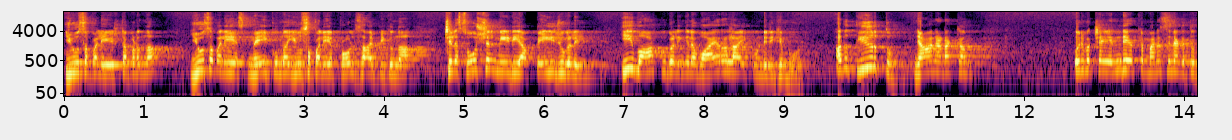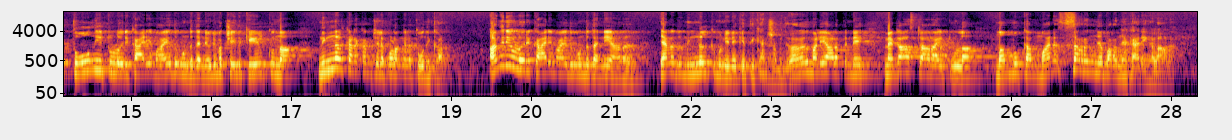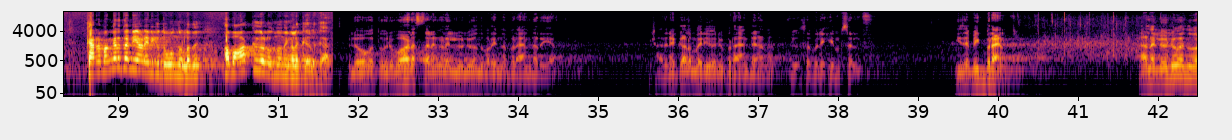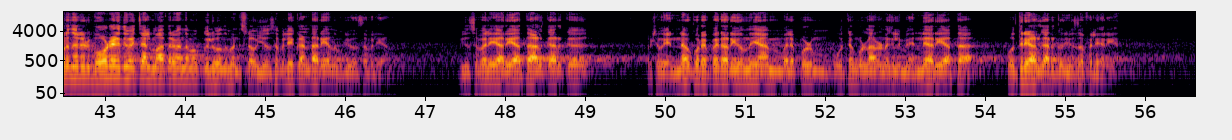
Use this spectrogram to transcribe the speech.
യൂസഫ് അലിയെ ഇഷ്ടപ്പെടുന്ന യൂസഫ് അലിയെ സ്നേഹിക്കുന്ന യൂസഫ് അലിയെ പ്രോത്സാഹിപ്പിക്കുന്ന ചില സോഷ്യൽ മീഡിയ പേജുകളിൽ ഈ വാക്കുകൾ ഇങ്ങനെ വൈറലായി കൊണ്ടിരിക്കുമ്പോൾ അത് തീർത്തും ഞാനടക്കം ഒരുപക്ഷെ എന്റെയൊക്കെ മനസ്സിനകത്ത് തോന്നിയിട്ടുള്ള ഒരു കാര്യമായതുകൊണ്ട് തന്നെ ഒരുപക്ഷെ ഇത് കേൾക്കുന്ന നിങ്ങൾക്കടക്കം ചിലപ്പോൾ അങ്ങനെ തോന്നിക്കാണും. അങ്ങനെയുള്ള ഒരു കാര്യമായതുകൊണ്ട് തന്നെയാണ് ഞാനത് നിങ്ങൾക്ക് മുന്നിലേക്ക് എത്തിക്കാൻ ശ്രമിച്ചത്. അതായത് മലയാളത്തിന്റെ മെഗാസ്റ്റാർ ആയിട്ടുള്ള മമ്മൂക്ക മനസ്സറിഞ്ഞ് പറഞ്ഞ കാര്യങ്ങളാണ്. കാരണം അങ്ങനെ തന്നെയാണ് എനിക്ക് തോന്നുന്നുള്ളത്. ആ വാക്കുകളൊന്നും നിങ്ങൾ കേൾക്കുക. ലോകത്ത് ഒരുപാട് സ്ഥലങ്ങളിൽ ലുലു എന്ന് പറയുന്ന ബ്രാൻഡ് അറിയാം. പക്ഷെ അതിനേക്കാളും വലിയൊരു ബ്രാൻഡാണ് Yusuf Ali himself. Is a big brand കാരണം ലുലു എന്ന് പറഞ്ഞാൽ ഒരു ബോർഡ് എഴുതി വെച്ചാൽ മാത്രമേ നമുക്ക് ലുലു എന്ന് മനസ്സിലാവൂ. യൂസഫ് അലിയെ കണ്ടറിയാം നമുക്ക് യൂസഫ് അലിയാണ്. യൂസഫ് അലിയെ അറിയാത്ത ആൾക്കാർക്ക് പക്ഷേ എന്നെ കുറേ പേര് അറിയുമെന്ന് ഞാൻ പലപ്പോഴും ഊറ്റം കൊള്ളാറുണ്ടെങ്കിലും എന്നെ അറിയാത്ത ഒത്തിരി ആൾക്കാർക്ക് യൂസഫ് അലി അറിയാം.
